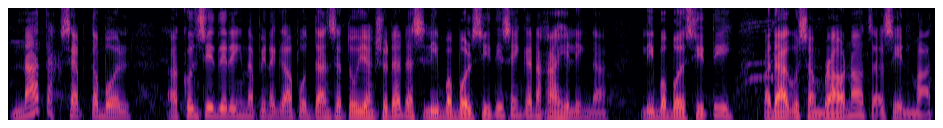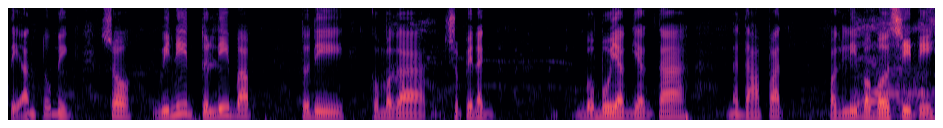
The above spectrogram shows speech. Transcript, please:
not acceptable ah, considering na pinag-apuntan sa tuyang syudad as livable city. Sa ka nakahiling na livable city. Padagos ang brownouts as in maati ang tubig. So we need to live up to the kumbaga so pinag bubuyagyag ta na dapat pag livable city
